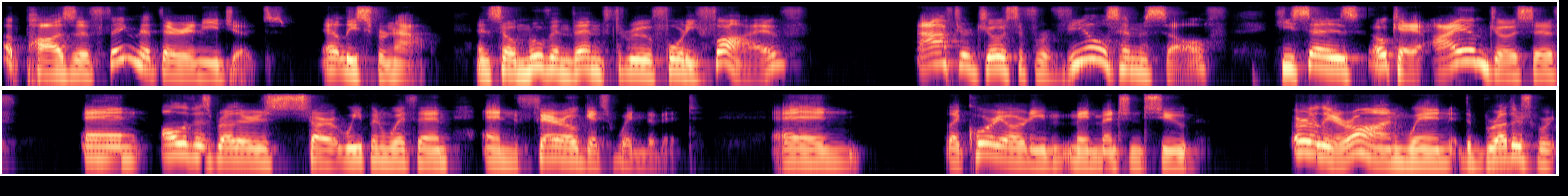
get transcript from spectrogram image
a positive thing that they're in Egypt, at least for now. And so moving then through 45, after Joseph reveals himself, he says, Okay, I am Joseph. And all of his brothers start weeping with him, and Pharaoh gets wind of it. And like Cory already made mention to earlier on, when the brothers were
